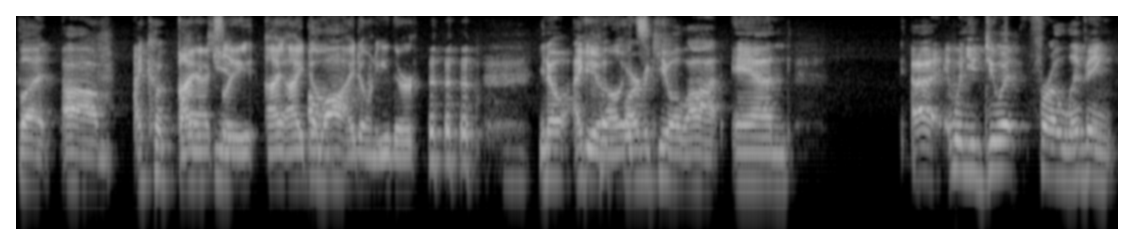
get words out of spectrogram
but um, I cook. I Barbecue. actually, I, I don't. I don't either. you know, I You cook know, barbecue a lot, and uh, when you do it for a living,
